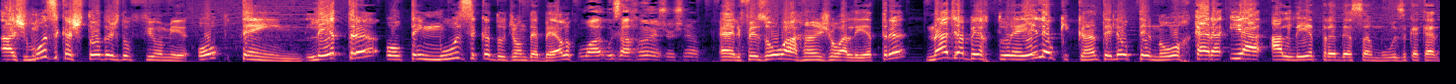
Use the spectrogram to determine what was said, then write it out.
as músicas todas do filme ou tem letra ou tem música do John DeBello. O os arranjos, né? É, ele fez ou o arranjo ou a letra. Na de abertura, ele é o que canta, ele é o tenor, cara. E a, a letra dessa música, cara.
